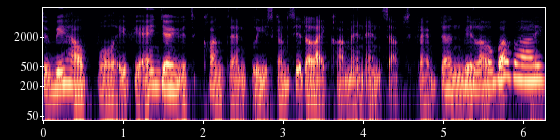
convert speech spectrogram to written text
to be helpful. If you enjoy the content, please consider like, comment, and subscribe down below. Bye-bye.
